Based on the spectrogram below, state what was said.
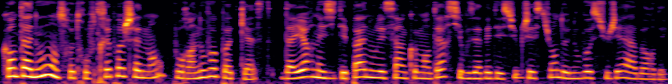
Quant à nous, on se retrouve très prochainement pour un nouveau podcast. D'ailleurs, n'hésitez pas à nous laisser un commentaire si vous avez des suggestions de nouveaux sujets à aborder.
